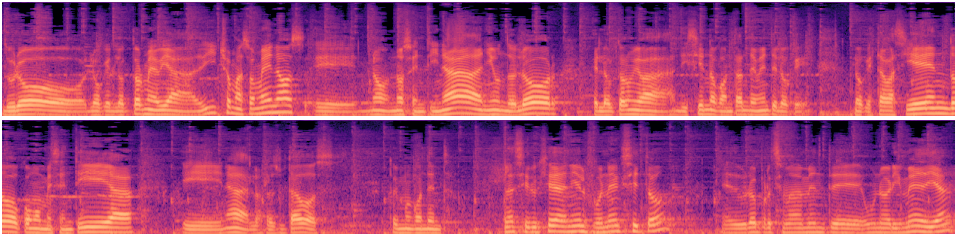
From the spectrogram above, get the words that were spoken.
duró lo que el doctor me había dicho más o menos. eh, no, no sentí nada, ni un dolor. El doctor me iba diciendo constantemente lo que, lo que estaba haciendo, cómo me sentía. Y nada, los resultados, estoy muy contento. La cirugía de Daniel fue un éxito, eh, duró aproximadamente una hora y media,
